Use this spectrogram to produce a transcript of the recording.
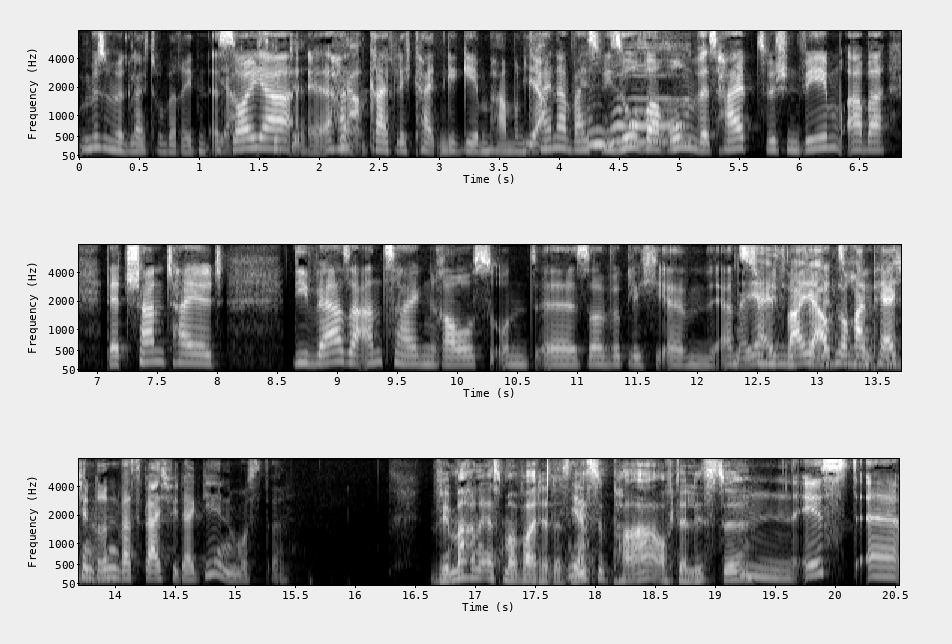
müssen wir gleich drüber reden. Es Ja, soll es ja gibt, äh, Handgreiflichkeiten gegeben haben und Ja. keiner weiß wieso, warum, weshalb, zwischen wem, aber der Chan teilt diverse Anzeigen raus und äh, es soll wirklich ähm, ernst Naja, es war ja auch noch ein Pärchen drin, was gleich wieder gehen musste. Wir machen erstmal weiter. Das Ja. nächste Paar auf der Liste. Ist, äh,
